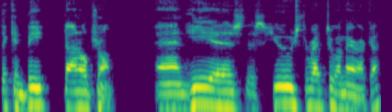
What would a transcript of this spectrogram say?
that can beat Donald Trump. And he is this huge threat to America.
